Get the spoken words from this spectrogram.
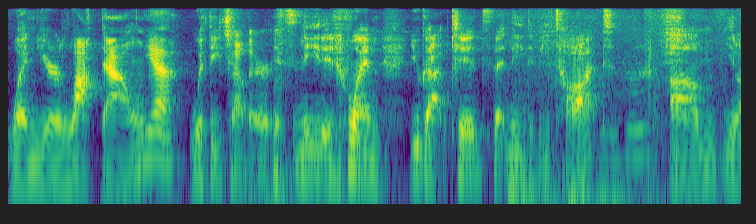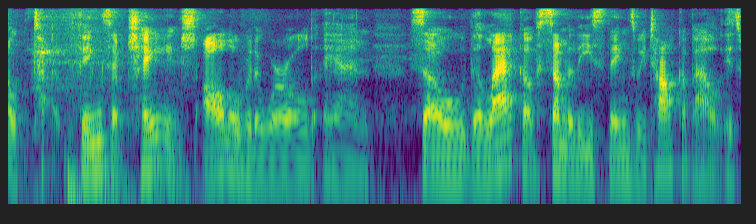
when you're locked down yeah. with each other it's needed when you got kids that need to be taught mm-hmm. um, you know t- things have changed all over the world and so the lack of some of these things we talk about is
